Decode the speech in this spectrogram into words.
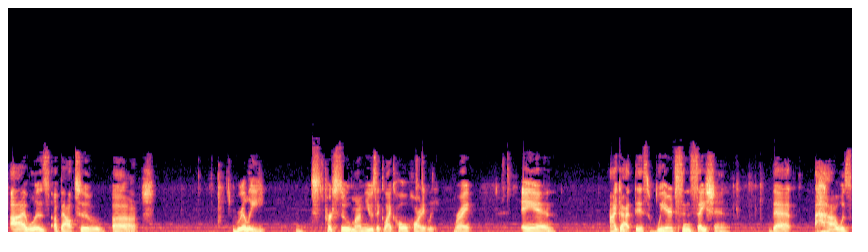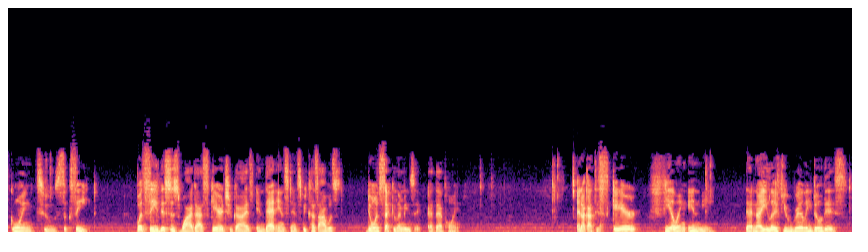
I was about to uh, really pursue my music like wholeheartedly, right? And I got this weird sensation that I was going to succeed. But see, this is why I got scared, you guys, in that instance, because I was doing secular music at that point. And I got this scared feeling in me that Nailah, if you really do this,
